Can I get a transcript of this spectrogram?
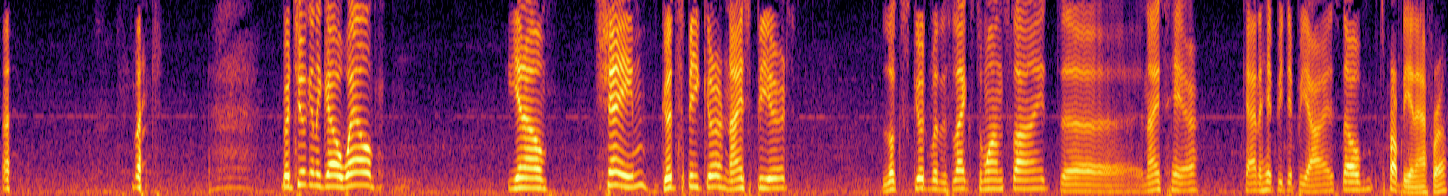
but but you're going to go, well, you know, shame, good speaker, nice beard, looks good with his legs to one side, uh, nice hair, kind of hippy dippy eyes, though it's probably an afro.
